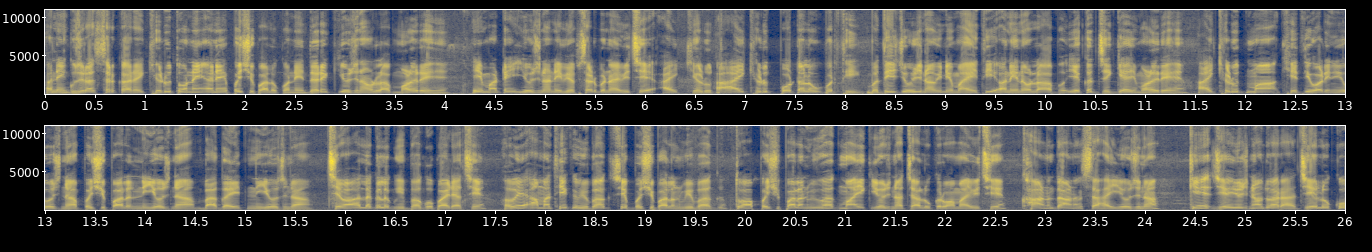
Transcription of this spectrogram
અને ગુજરાત સરકારે ખેડૂતોને અને પશુપાલકોને દરેક યોજનાનો લાભ મળે રહે. એ માટે યોજનાની વેબસાઇટ બનાવી છે આઈ ખેડૂત. આ આઈ ખેડૂત પોર્ટલ ઉપરથી બધી જ યોજનાઓની માહિતી અને એનો લાભ એક જ જગ્યાએ મળી રહે. આઈ ખેડૂતમાં ખેતીવાડીની યોજના, પશુપાલનની યોજના, બાગાયતની યોજના જેવા અલગ અલગ વિભાગો પાડ્યા છે. હવે આમાંથી એક વિભાગ છે, પશુપાલન વિભાગ. તો આ પશુપાલન વિભાગમાં એક યોજના ચાલુ કરવામાં આવી છે. ખાણદાણ સહાય યોજના કે જે યોજના દ્વારા જે લોકો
